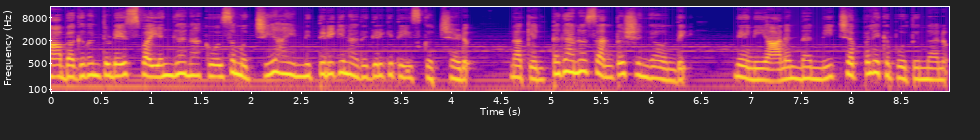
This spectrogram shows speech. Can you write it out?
ఆ భగవంతుడే స్వయంగా నా కోసం వచ్చి ఆయన్ని తిరిగి నా దగ్గరికి తీసుకొచ్చాడు. నాకెంతగానో సంతోషంగా ఉంది. నేను ఈ ఆనందాన్ని చెప్పలేకపోతున్నాను.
